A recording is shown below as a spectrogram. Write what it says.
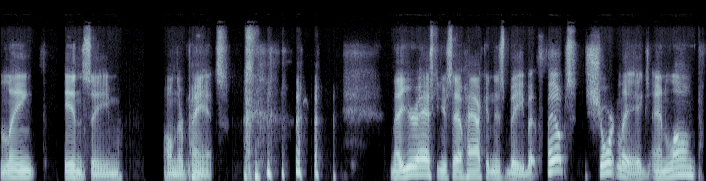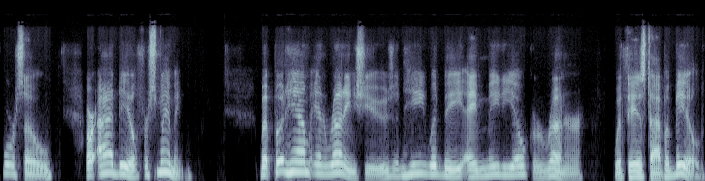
length inseam on their pants. Now you're asking yourself, how can this be? But Phelps' short legs and long torso are ideal for swimming. but put him in running shoes and he would be a mediocre runner with his type of build.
